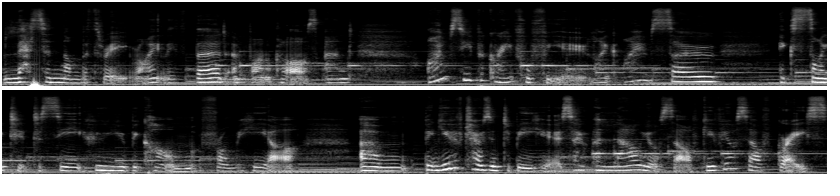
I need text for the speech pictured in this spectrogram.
lesson number three, right? The third and final class. And I'm super grateful for you. Like, I am so excited to see who you become from here. Um, but you have chosen to be here. So allow yourself, give yourself grace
